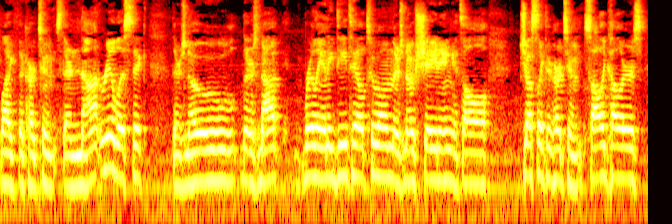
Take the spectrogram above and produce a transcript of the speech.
like the cartoons. They're not realistic. There's no, there's not really any detail to them. There's no shading. It's all just like the cartoon, solid colors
